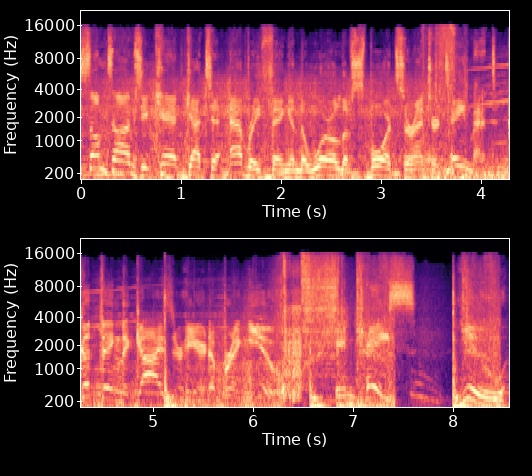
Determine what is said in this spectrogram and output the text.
Sometimes you can't get to everything in the world of sports or entertainment. Good thing the guys are here to bring you in case you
